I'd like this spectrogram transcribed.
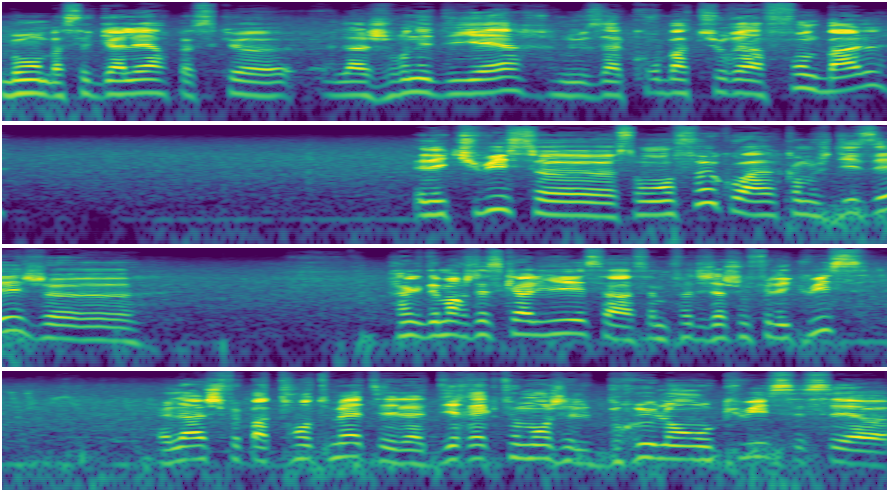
Bon bah c'est galère parce que la journée d'hier nous a courbaturé à fond de balle. Et les cuisses euh, sont en feu quoi. Comme je disais je rien que des marches d'escalier ça, ça me fait déjà chauffer les cuisses. Et là je fais pas 30 mètres et là directement j'ai le brûlant aux cuisses et c'est euh,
